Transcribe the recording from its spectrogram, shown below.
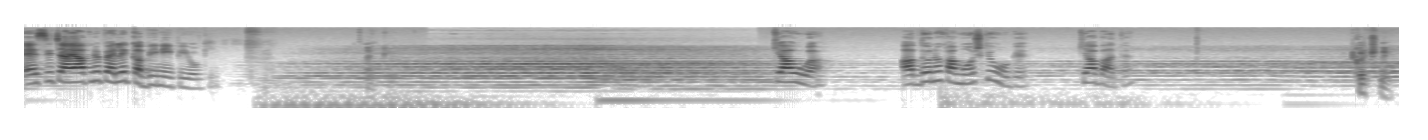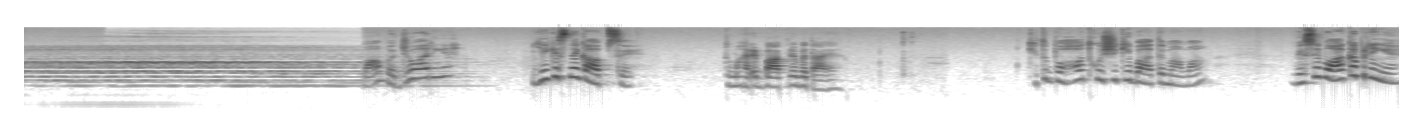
ایسی چائے آپ نے پہلے کبھی نہیں پی ہوگی۔ کیا ہوا؟ آپ دونوں خاموش کیوں ہو گئے؟ کیا بات ہے؟ کچھ نہیں۔ ماں بجو آ رہی ہے یہ کس نے کہا آپ سے؟ تمہارے باپ نے بتایا یہ تو بہت خوشی کی بات ہے ماما۔ ویسے وہ آ کب رہی ہیں؟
